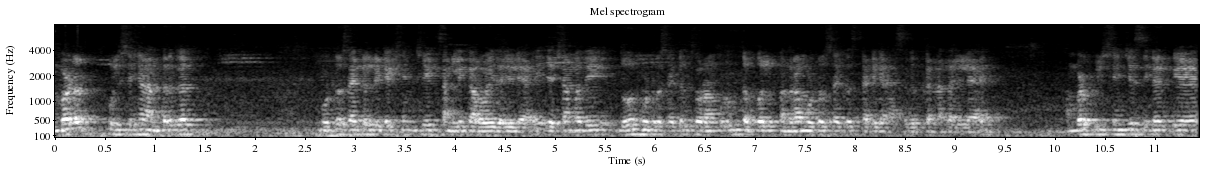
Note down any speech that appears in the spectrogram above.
अंबड पोलीस स्टेशन अंतर्गत मोटरसायकल डिटेक्शनची एक चांगली कारवाई झालेली आहे. ज्याच्यामध्ये दोन मोटरसायकल चोरांकडून तब्बल पंधरा मोटरसायकल्स त्या ठिकाणी हस्तगत करण्यात आलेल्या आहेत. अंबड पोलीस स्टेशनचे सिनियर पी आय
